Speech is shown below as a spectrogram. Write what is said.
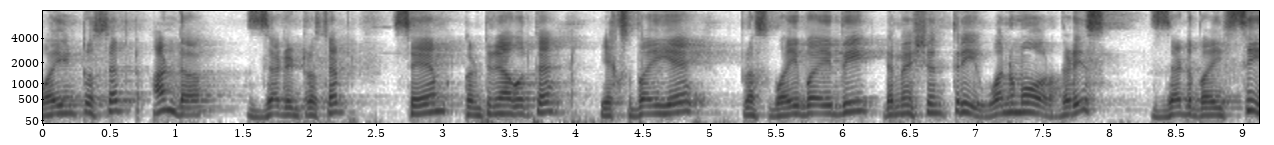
y intercept and z intercept same continue ಆಗುತ್ತೆ. X by a plus y by b dimension three one more that is z by c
